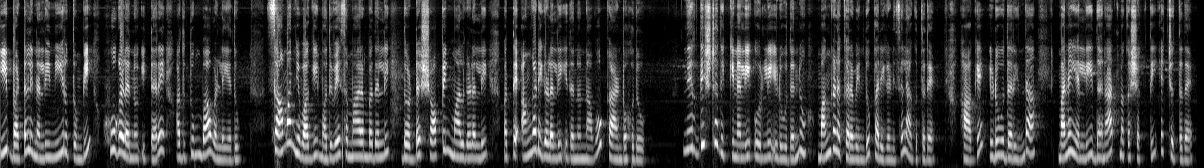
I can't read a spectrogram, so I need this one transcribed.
ಈ ಬಟ್ಟಲಿನಲ್ಲಿ ನೀರು ತುಂಬಿ ಹೂಗಳನ್ನು ಇಟ್ಟರೆ ಅದು ತುಂಬ ಒಳ್ಳೆಯದು. ಸಾಮಾನ್ಯವಾಗಿ ಮದುವೆ ಸಮಾರಂಭದಲ್ಲಿ ದೊಡ್ಡ ಶಾಪಿಂಗ್ ಮಾಲ್ಗಳಲ್ಲಿ ಮತ್ತು ಅಂಗಡಿಗಳಲ್ಲಿ ಇದನ್ನು ನಾವು ಕಾಣಬಹುದು. ನಿರ್ದಿಷ್ಟ ದಿಕ್ಕಿನಲ್ಲಿ ಉರುಳಿ ಇಡುವುದನ್ನು ಮಂಗಳಕರವೆಂದು ಪರಿಗಣಿಸಲಾಗುತ್ತದೆ. ಹಾಗೆ ಇಡುವುದರಿಂದ ಮನೆಯಲ್ಲಿ ಧನಾತ್ಮಕ ಶಕ್ತಿ ಹೆಚ್ಚುತ್ತದೆ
